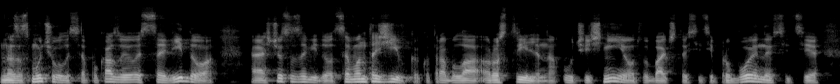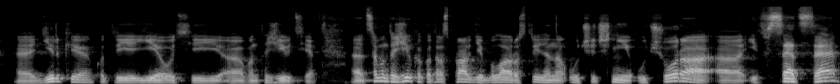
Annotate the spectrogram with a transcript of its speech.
не засмучувалися. Показую ось це відео. Е, Що це за відео? Це вантажівка, котра була розстріляна у Чечні. От ви бачите всі ці пробоїни, всі ці е, дірки, котрі є у цій вантажівці. Це вантажівка, котра справді була розстріляна у Чечні учора, і все це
